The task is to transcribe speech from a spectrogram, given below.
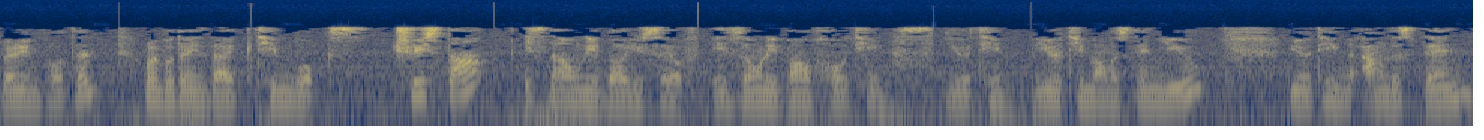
very important. One important is like teamwork. Three star, it's not only about yourself. It's only about whole teams. Your team. Your team understand you. Your team understand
